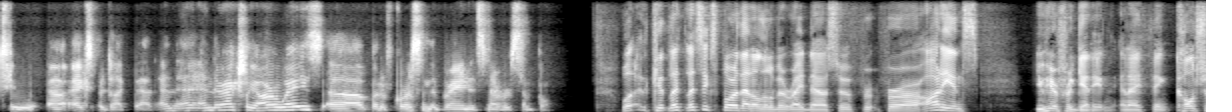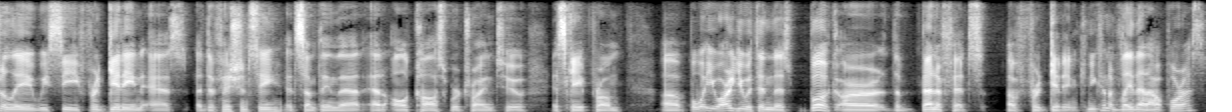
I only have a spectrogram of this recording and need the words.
to uh, expedite that? And and there actually are ways, uh, but of course, in the brain, it's never simple. Well, let, let's explore that a little bit right now. So, for, for our audience, you hear forgetting. And I think culturally, we see forgetting as a deficiency. It's something that at all costs we're trying to escape from. Uh, but what you argue within this book are the benefits of forgetting. Can you kind of lay that out for us?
